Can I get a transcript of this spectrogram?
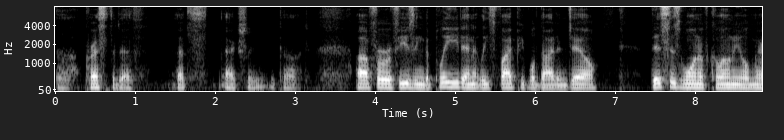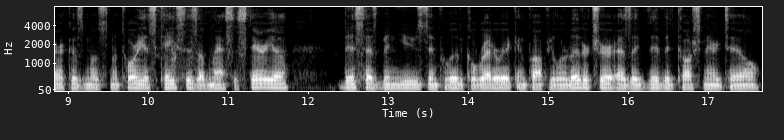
Uh, pressed to death that's actually God. Uh, for refusing to plead, and at least five people died in jail. This is one of colonial America's most notorious cases of mass hysteria. This has been used in political rhetoric and popular literature as a vivid cautionary tale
